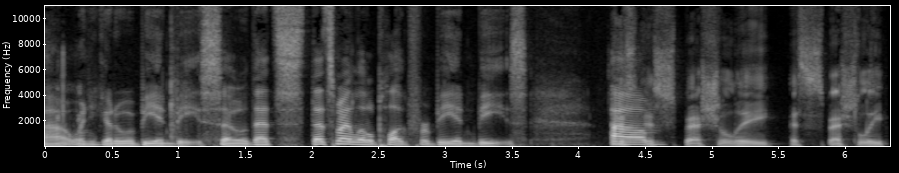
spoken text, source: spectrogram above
uh, when you go to a b&b so that's that's my little plug for b&bs Um, especially especially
